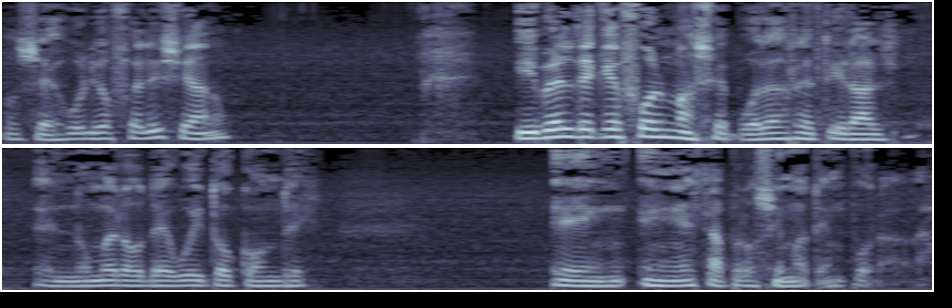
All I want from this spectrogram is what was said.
José Julio Feliciano, y ver de qué forma se puede retirar el número de Huito Conde en, en esta próxima temporada.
